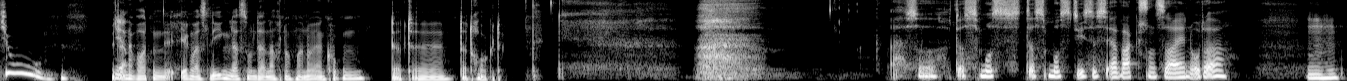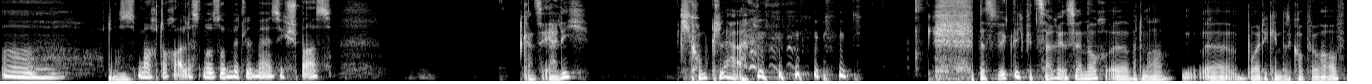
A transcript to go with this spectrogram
Juhu. Mit Ja. anderen Worten, irgendwas liegen lassen und danach nochmal neu angucken, das äh, rockt. Also, das muss, das muss dieses Erwachsensein, oder? Mhm. Äh, Das macht doch alles nur so mittelmäßig Spaß. Ganz ehrlich, ich komme klar. das wirklich Bizarre ist ja noch, äh, warte mal, äh, Beutekind hat Kopfhörer auf.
